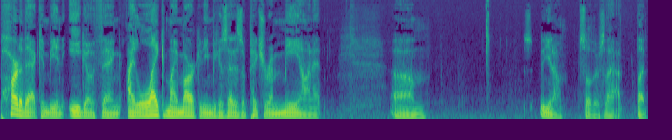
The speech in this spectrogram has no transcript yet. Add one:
part of that can be an ego thing. I like my marketing because that is a picture of me on it. Um, you know, so there's that. But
